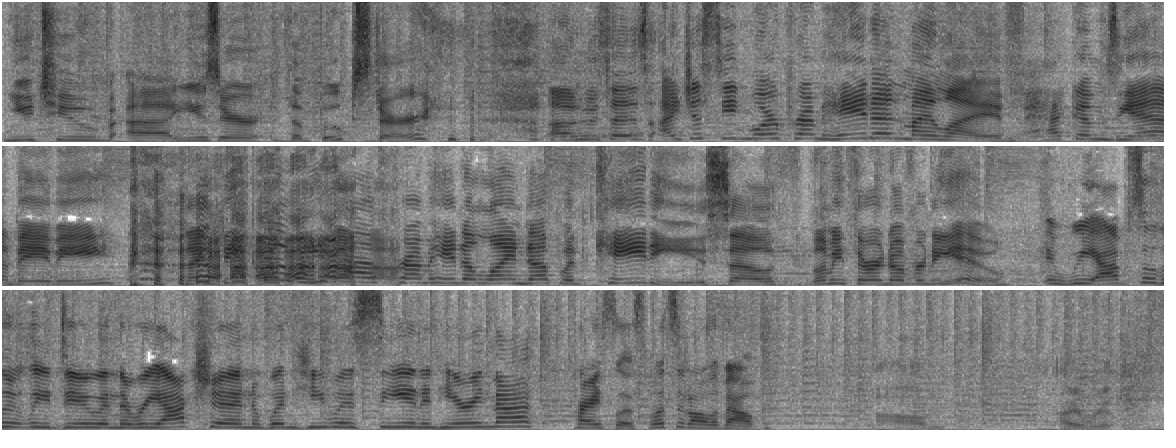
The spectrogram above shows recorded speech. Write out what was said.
YouTube uh, user The Boopster, uh, who says, "I just need more Promheda in my life. Heckums, yeah, baby." And I think that we have Promheda lined up with Katie, so let me throw it over to you. We absolutely do. And the reaction when he was seeing and hearing that, priceless. What's it all about? Um, I re-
